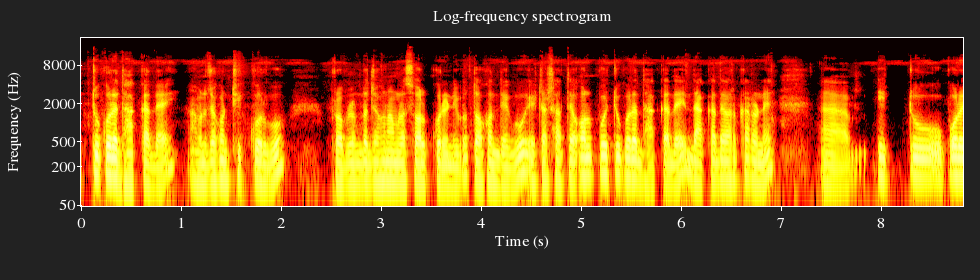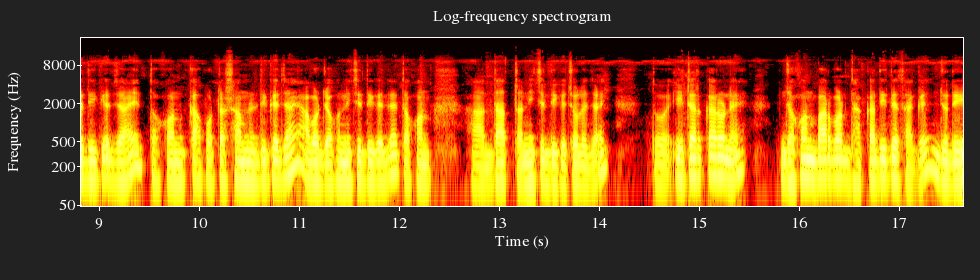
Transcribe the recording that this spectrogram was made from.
একটু করে ধাক্কা দেয়। আমরা যখন ঠিক করব প্রবলেমটা যখন আমরা সলভ করে নিব, তখন দেখব এটার সাথে অল্প একটু করে ধাক্কা দেয়। ধাক্কা দেওয়ার কারণে একটু উপরের দিকে যায়, তখন কাপড়টা সামনের দিকে যায়, আবার যখন নিচের দিকে যায়, তখন দাঁতটা নিচের দিকে চলে যায়। তো এটার কারণে যখন বারবার ধাক্কা দিতে থাকে, যদি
